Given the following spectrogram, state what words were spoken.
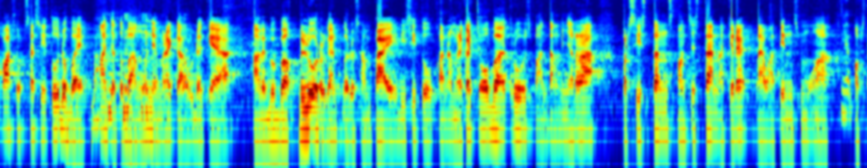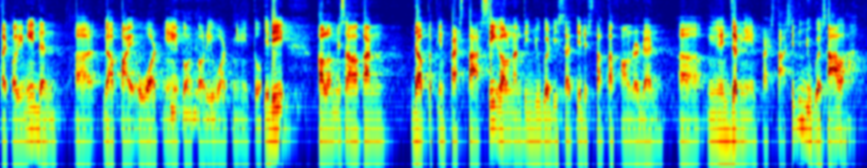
apa sukses itu udah baik banget jatuh bangun ya mereka udah kayak sampai babak belur kan baru sampai di situ karena mereka coba terus pantang menyerah persisten konsisten akhirnya lewatin semua Yep. obstacle ini dan uh, gapai awardnya itu atau rewardnya itu. Jadi kalau misalkan dapat investasi kalau nanti juga di set jadi startup founder dan uh, ngejarnya investasi itu juga salah.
